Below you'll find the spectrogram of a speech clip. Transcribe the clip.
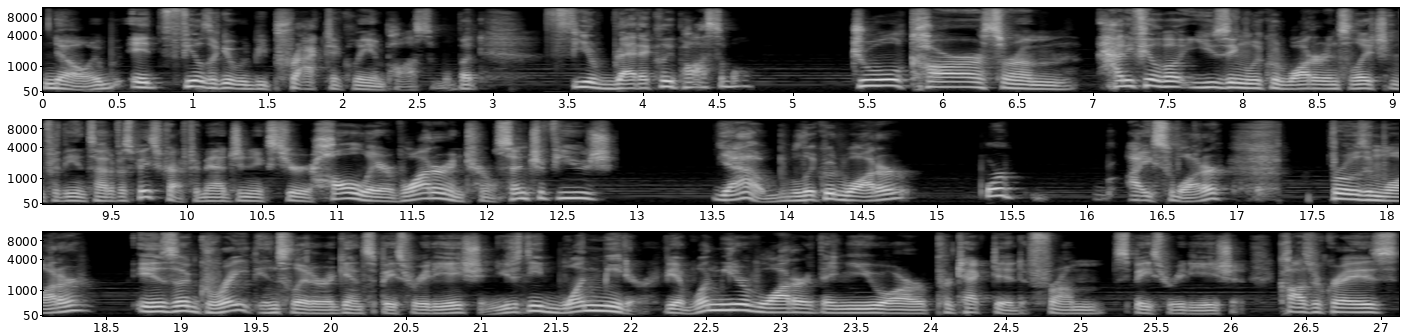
no, it, it feels like it would be practically impossible, but theoretically possible. Jewel Carcerum, how do you feel about using liquid water insulation for the inside of a spacecraft? Imagine an exterior hull, layer of water, internal centrifuge. Yeah, liquid water or ice water, frozen water is a great insulator against space radiation. You just need one meter. If you have one meter of water, then you are protected from space radiation. Cosmic rays,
